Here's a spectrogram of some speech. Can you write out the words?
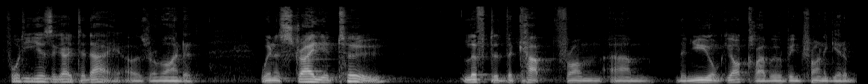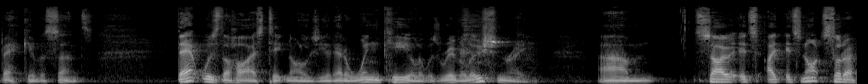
40 years ago today, I was reminded when Australia too lifted the cup from um, the New York Yacht Club, who have been trying to get it back ever since. That was the highest technology. It had a wing keel. It was revolutionary. Um, so it's it's not sort of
